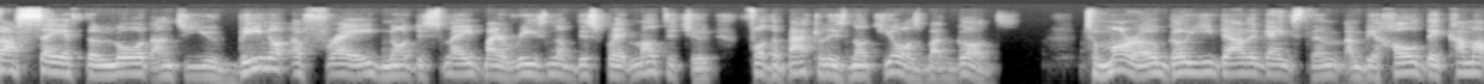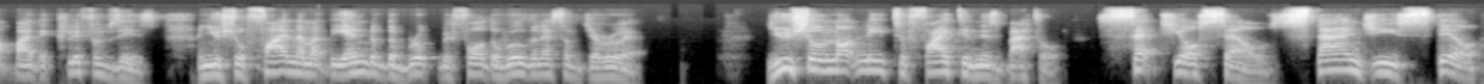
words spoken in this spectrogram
Thus saith the Lord unto you Be not afraid nor dismayed by reason of this great multitude, for the battle is not yours, but God's. Tomorrow go ye down against them, and behold, they come up by the cliff of Ziz, and you shall find them at the end of the brook before the wilderness of Jeruel. You shall not need to fight in this battle. Set yourselves, stand ye still,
